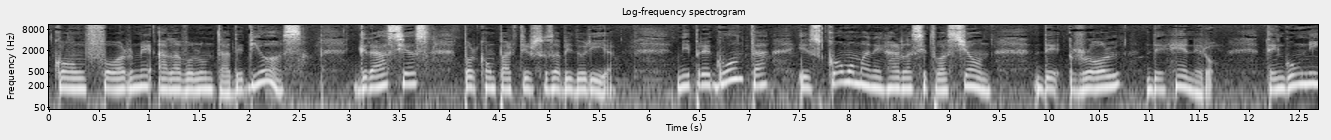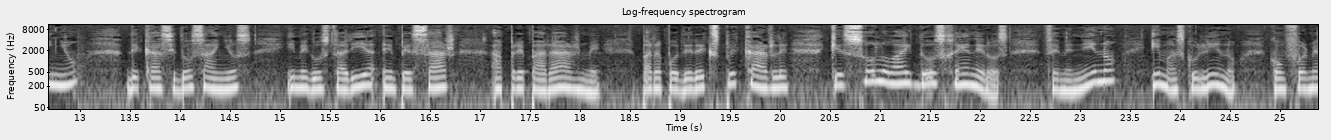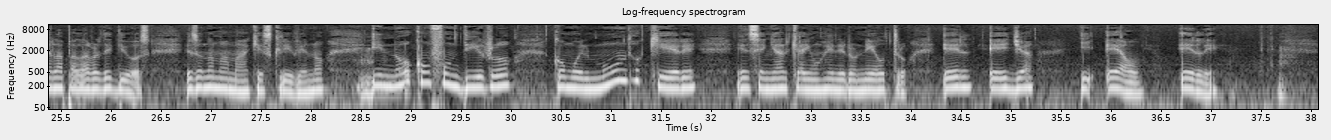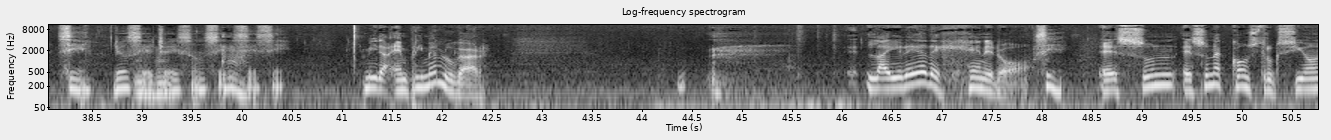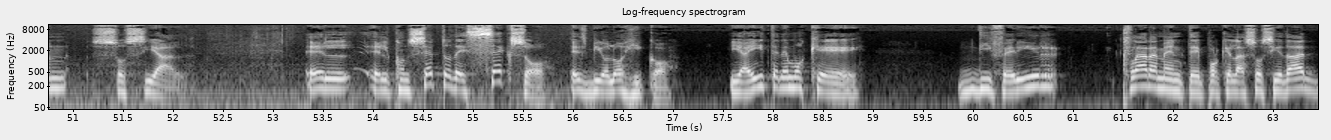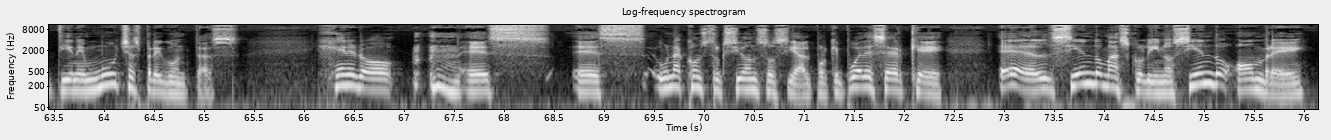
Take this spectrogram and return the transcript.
conforme a la voluntad de Dios. Gracias por compartir su sabiduría. Mi pregunta es cómo manejar la situación de rol de género. Tengo un niño de casi dos años y me gustaría empezar a prepararme para poder explicarle que solo hay dos géneros, femenino y masculino, conforme a la palabra de Dios. Es una mamá que escribe, ¿no? Y no confundirlo como el mundo quiere enseñar que hay un género neutro, él, ella, y él, L. Sí, yo sé, Jason, sí, sí, sí. Mira, en primer lugar, la idea de género sí. es, un, es una construcción social. El, el concepto de sexo es biológico y ahí tenemos que diferir claramente porque la sociedad tiene muchas preguntas género es, es una construcción social, porque puede ser que él, siendo masculino, siendo hombre,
